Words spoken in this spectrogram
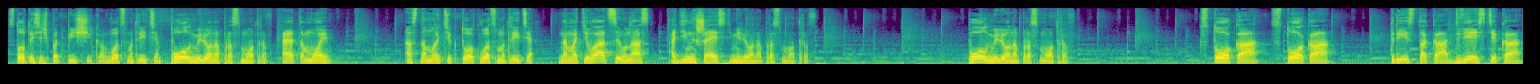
100 тысяч подписчиков. Вот смотрите, полмиллиона просмотров. Это мой основной ТикТок. Вот смотрите, на мотивации у нас 1,6 миллиона просмотров полмиллиона просмотров. 100к, 100к, 300к, 200к.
